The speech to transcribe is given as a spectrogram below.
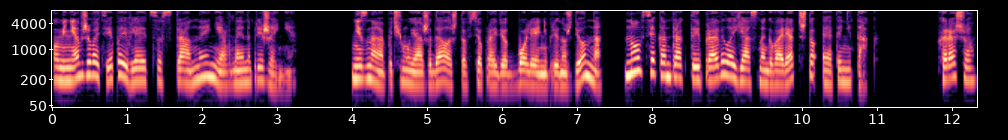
У меня в животе появляется странное нервное напряжение. Не знаю, почему я ожидала, что все пройдет более непринужденно, но все контракты и правила ясно говорят, что это не так. Хорошо.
